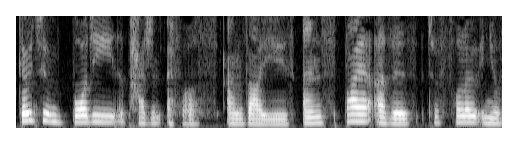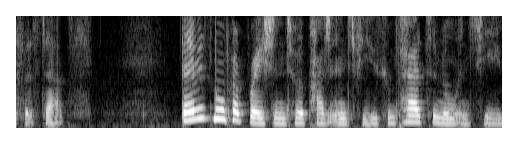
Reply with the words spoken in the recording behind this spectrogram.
going to embody the pageant ethos and values and inspire others to follow in your footsteps. There is more preparation to a pageant interview compared to a normal interview,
